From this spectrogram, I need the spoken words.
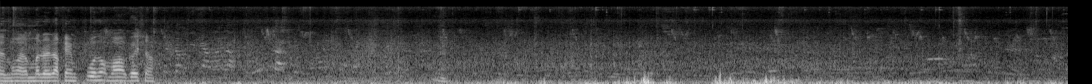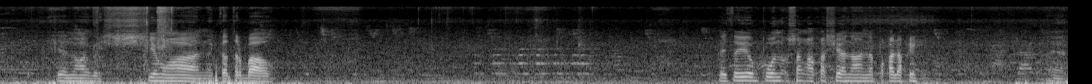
Yan, mga malalaking puno mga guys. Oh. Yan mga guys, yung mga nagtatrabaho. Ito yung puno sang akasya na napakalaki. Ayan.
